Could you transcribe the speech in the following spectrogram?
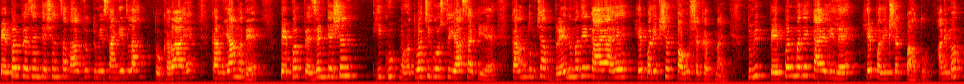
पेपर प्रेझेंटेशनचा भाग जो तुम्ही सांगितला तो खरा आहे. कारण यामध्ये पेपर प्रेझेंटेशन ही खूप महत्त्वाची गोष्ट यासाठी आहे. कारण तुमच्या ब्रेनमध्ये काय आहे हे परीक्षक पाहू शकत नाही. तुम्ही पेपरमध्ये काय लिहिलं आहे हे परीक्षक पाहतो. आणि मग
